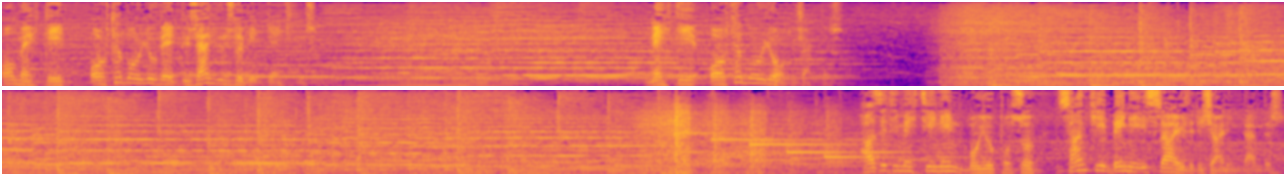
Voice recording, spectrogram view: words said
O Mehdi, orta boylu ve güzel yüzlü bir gençtir. Mehdi orta boylu olacaktır. Hz. Mehdi'nin boyu posu sanki Beni İsrail ricalindendir.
